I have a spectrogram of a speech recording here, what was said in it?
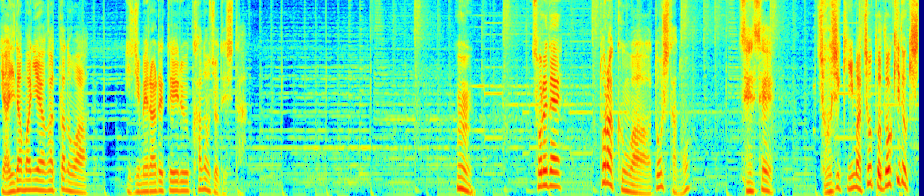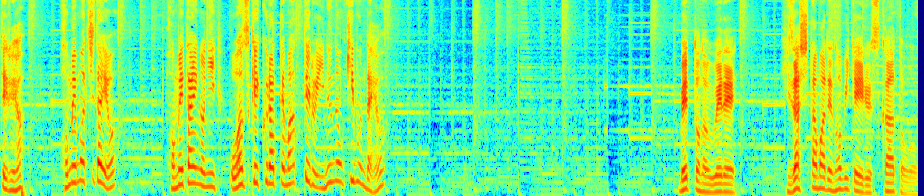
やり玉に上がったのはいじめられている彼女でした。うん。それで、トラ君はどうしたの？先生、正直今ちょっとドキドキしてるよ。褒め待ちだよ。褒めたいのにお預け食らって待ってる犬の気分だよ。ベッドの上で膝下まで伸びているスカートを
